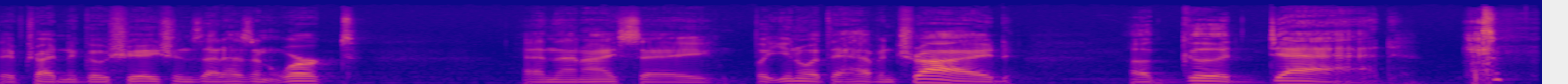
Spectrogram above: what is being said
They've tried negotiations, that hasn't worked. And then I say, but you know what they haven't tried? A good dad.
